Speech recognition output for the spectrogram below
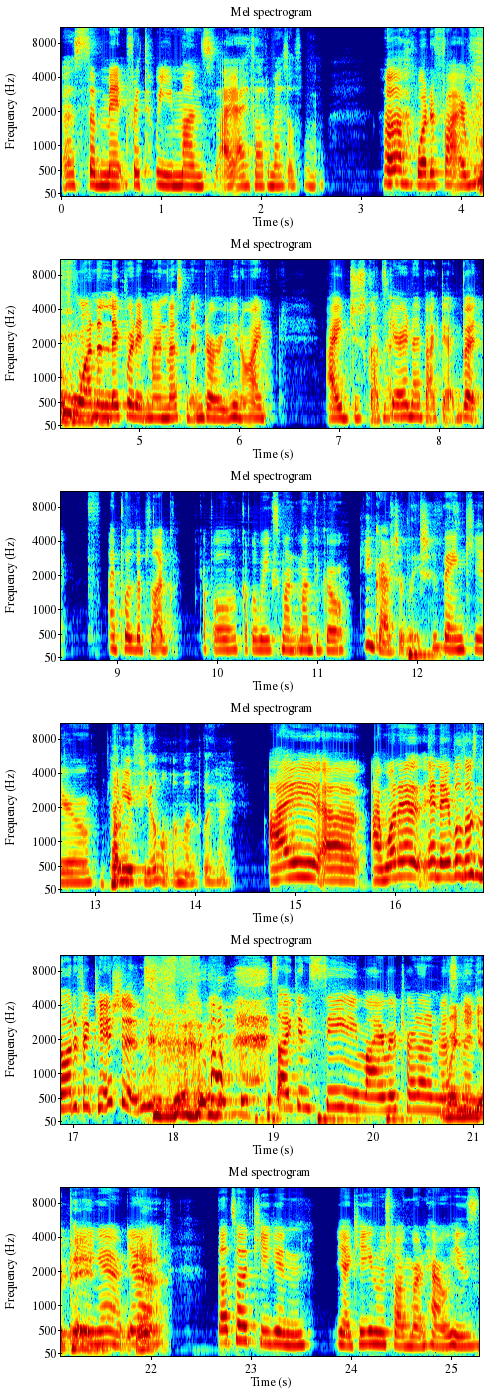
uh, submit for three months. I, I thought to myself, "Oh, what if I want to liquidate my investment or you know I I just got scared and I backed out but I pulled the plug a couple couple weeks month month ago Congratulations. thank you How do you feel a month later? I uh, I want to enable those notifications so I can see my return on investment when you get paid. paying out yeah. Yeah. that's what Keegan yeah Keegan was talking about how he's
